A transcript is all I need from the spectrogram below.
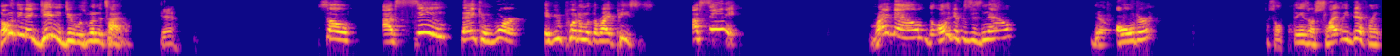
The only thing they didn't do was win the title. Yeah. So I've seen that it can work if you put them with the right pieces. I've seen it. Right now, the only difference is now they're older. So things are slightly different,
